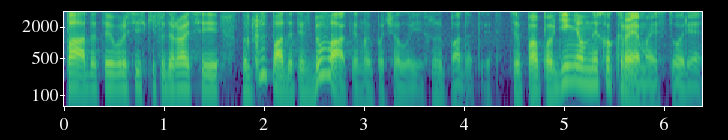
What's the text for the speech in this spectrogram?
падати в Російській Федерації. Ну, кажу, падати, збивати ми почали їх. ну, Падати. Це па- падіння в них окрема історія.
